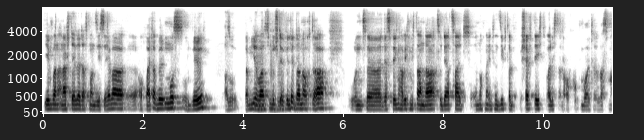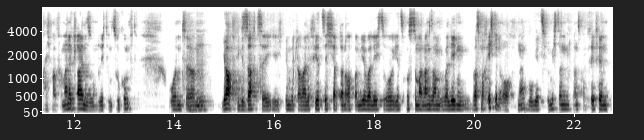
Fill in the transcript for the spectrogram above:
irgendwann an der Stelle, dass man sich selber äh, auch weiterbilden muss und will. Also bei mir mhm. war zumindest mhm. der Wille dann auch da. Und äh, deswegen habe ich mich dann da zu der Zeit äh, nochmal intensiv damit beschäftigt, weil ich dann auch gucken wollte, was mache ich mal für meine Kleine so in Richtung Zukunft. Und ähm, mhm. Ja, wie gesagt, äh, ich bin mittlerweile 40, ich habe dann auch bei mir überlegt, so jetzt musste man langsam überlegen, was mache ich denn auch? Ne? Wo geht's für mich dann ganz konkret hin?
